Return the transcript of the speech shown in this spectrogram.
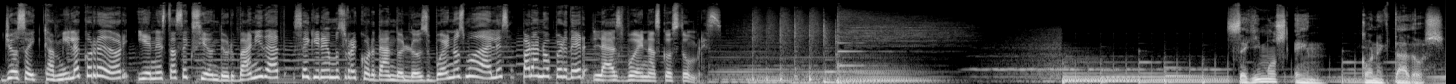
Yo soy Camila Corredor y en esta sección de Urbanidad seguiremos recordando los buenos modales para no perder las buenas costumbres. Seguimos en Conectados.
